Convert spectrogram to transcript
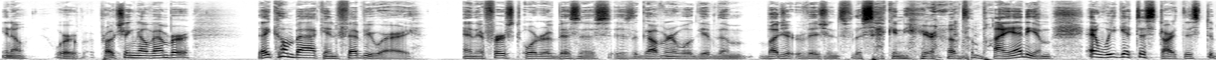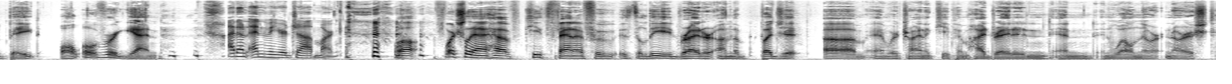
you know, we're approaching November. They come back in February, and their first order of business is the governor will give them budget revisions for the second year of the biennium, and we get to start this debate all over again. I don't envy your job, Mark. well, fortunately, I have Keith Phaneuf, who is the lead writer on the budget, um, and we're trying to keep him hydrated and, and, and well nourished.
